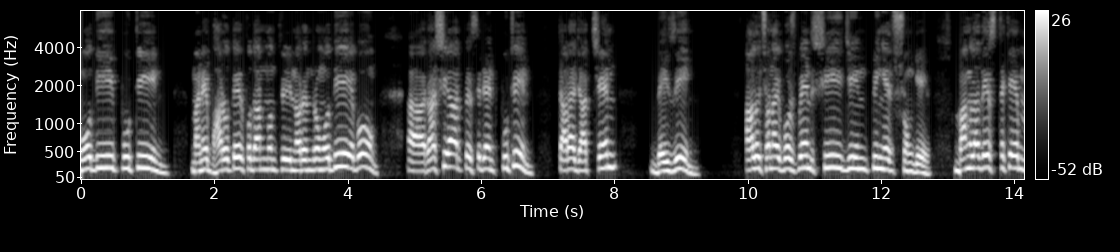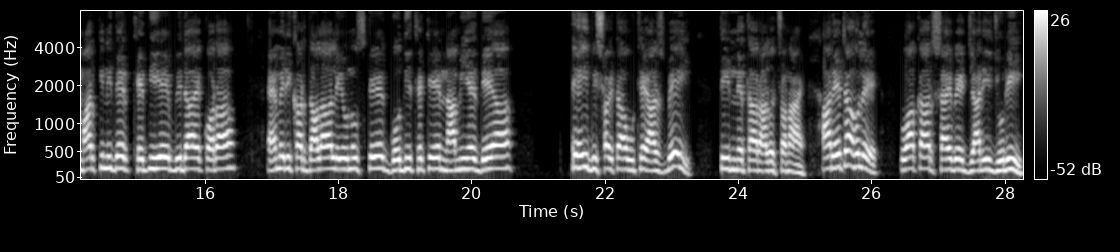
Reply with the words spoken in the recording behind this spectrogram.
মোদি পুটিন মানে ভারতের প্রধানমন্ত্রী নরেন্দ্র মোদি এবং রাশিয়ার প্রেসিডেন্ট পুটিন তারা যাচ্ছেন বেইজিং। আলোচনায় বসবেন শি জিনপিং এর সঙ্গে। বাংলাদেশ থেকে মার্কিনীদের খেদিয়ে বিদায় করা, আমেরিকার দালাল ইউনুসকে গদি থেকে নামিয়ে দেয়া, এই বিষয়টা উঠে আসবেই তিন নেতার আলোচনায়। আর এটা হলে ওয়াকার সাহেবের জারি জুরি।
